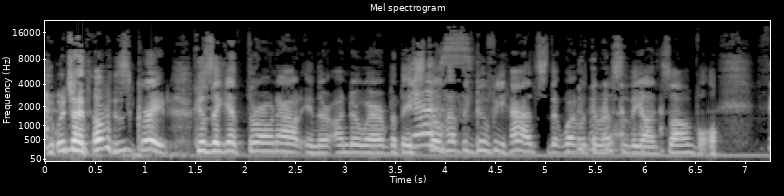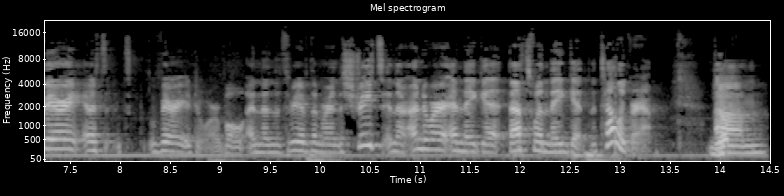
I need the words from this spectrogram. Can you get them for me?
which I thought was great because they get thrown out in their underwear, but they still have the goofy hats that went with the rest of the ensemble. very it's, it's very adorable. And then the three of them are in the streets in their underwear and they get that's when they get the telegram. Yep. Um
